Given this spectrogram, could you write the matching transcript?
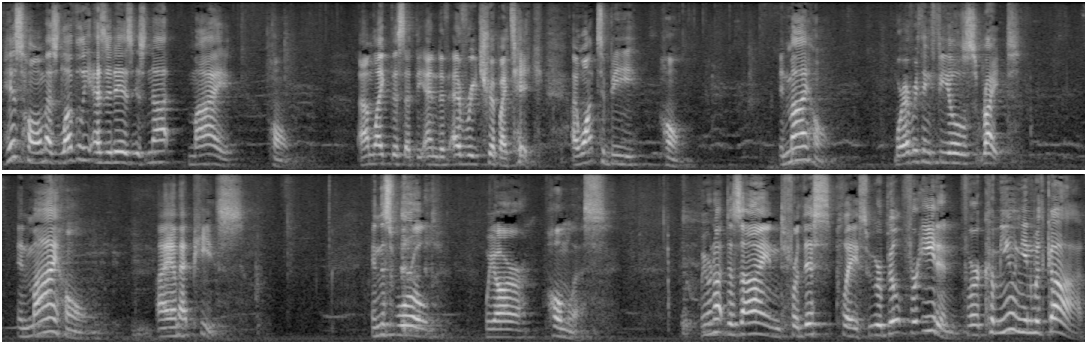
His home, as lovely as it is, is not my home. I'm like this at the end of every trip I take. I want to be home in my home, where everything feels right. In my home, I am at peace. In this world, we are homeless. We were not designed for this place. We were built for Eden, for communion with God.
